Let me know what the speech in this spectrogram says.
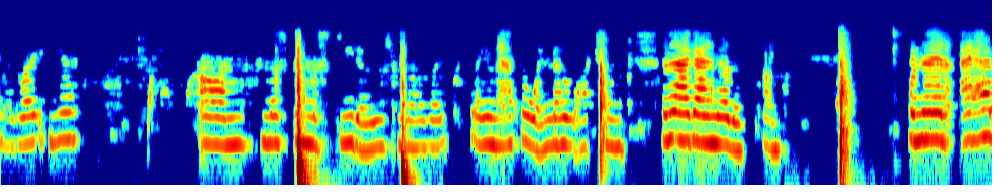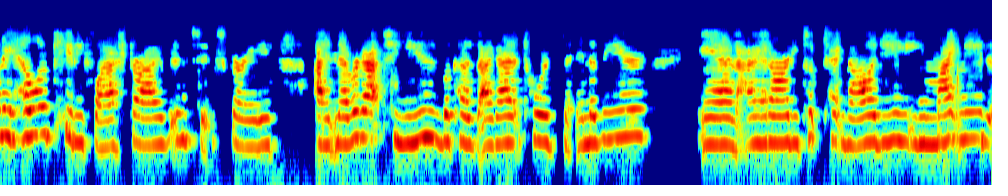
like right here. Um, must be mosquitoes when I was like playing out the window watching. And then I got another one. And then I had a Hello Kitty flash drive in sixth grade. I never got to use because I got it towards the end of the year, and I had already took technology. You might need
